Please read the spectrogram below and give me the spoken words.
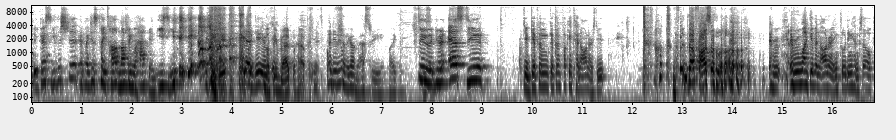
You guys see this shit? If I just play top, nothing will happen. Easy. Yeah, dude. Nothing bad will happen. I didn't Shit, I know. got mastery. Like, dude, you're S, dude. Dude, give him, give him fucking 10 honors, dude. not possible. Every, everyone give an honor, including himself.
